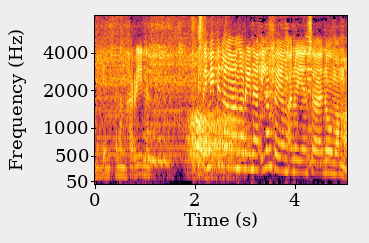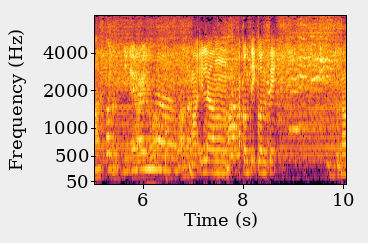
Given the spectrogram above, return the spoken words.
lagyan pa ng harina. Estimated lang ang harina. Ilang kayang ano yan sa ano, mama? Mga ilang, ah, konti-konti. No?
